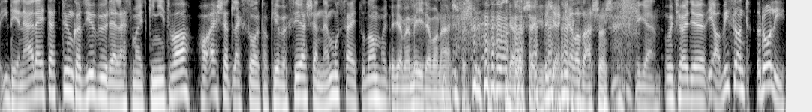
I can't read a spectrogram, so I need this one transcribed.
idén elrejtettünk, az jövőre lesz majd kinyitva. Ha esetleg szóltok, jövök szívesen, nem muszáj, tudom, hogy Igen, mert mélyre van ásva. Kell a segítség. Igen, kell az ásas. Igen, úgyhogy, ja, viszont Roli,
